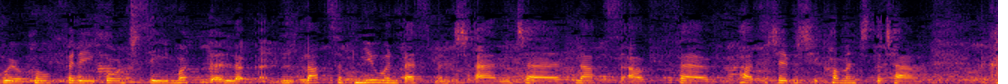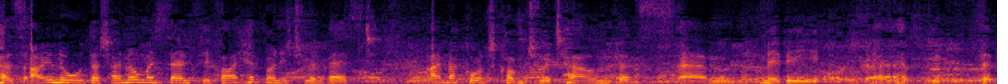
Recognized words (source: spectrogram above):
we're hopefully going to see much, uh, lots of new investment and uh, lots of uh, positivity coming to the town because I know that I know myself if I had money to invest I'm not going to come to a town that's um, maybe uh, that,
